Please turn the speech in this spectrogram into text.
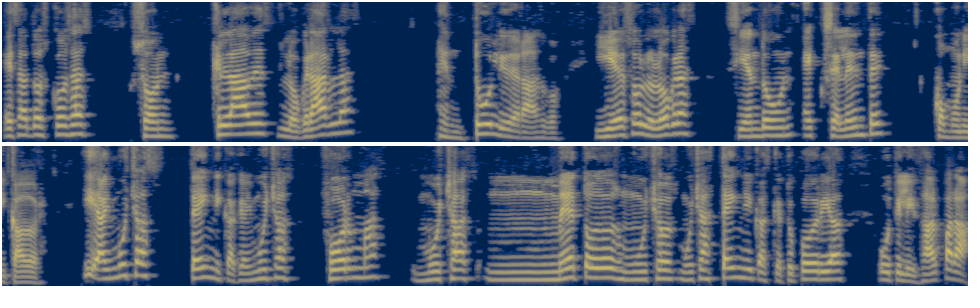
esas dos cosas son claves lograrlas en tu liderazgo y eso lo logras siendo un excelente comunicador. Y hay muchas técnicas y hay muchas formas muchos mm, métodos, muchos, muchas técnicas que tú podrías utilizar para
